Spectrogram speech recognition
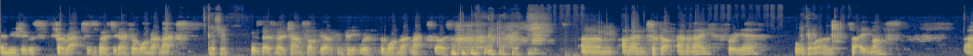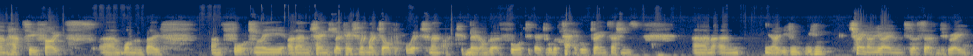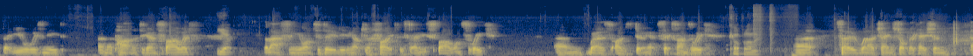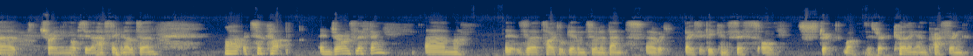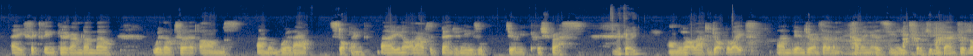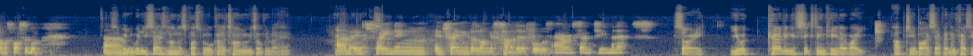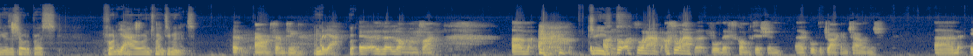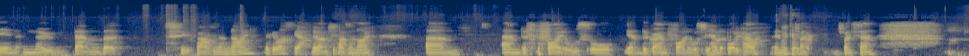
and usually it was for reps as opposed to going for a one rep max. Gotcha. Because there's no chance I'd be able to compete with the one rep max guys. um, I then took up MMA for a year, or okay. for eight months. Um, had two fights, um, won them both Unfortunately, I then changed location with my job, which meant I could no longer afford to go to all the technical training sessions. Um, and you know, you can you can train on your own to a certain degree, but you always need um, a partner to go and spar with. Yep. The last thing you want to do leading up to a fight is to only spar once a week, um, whereas I was doing it six times a week. Couple uh, so when I changed job location, uh, training obviously then had to take another turn. Uh, I took up endurance lifting. Um, it's a title given to an event uh, which basically consists of strict, well, strict curling and pressing a 16 kilogram dumbbell with alternate arms um, without stopping. Uh, you're not allowed to bend your knees or do any push press. Okay. And you're not allowed to drop the weight. Um, the endurance element coming as you know, you just got to keep on going for as long as possible. Um, so when, um, when, you say as long as possible, what kind of time are we talking about here? Um, in training, in training, the longest time I did it for was hour and seventeen minutes. Sorry, you were curling a sixteen kilo weight up to your bicep and then pressing it as a shoulder press for an yeah. hour and twenty minutes. Uh, hour and seventeen. And but yeah, but, it was a long, long time. Um, Jesus. I, saw, I, saw an ad, I saw an advert for this competition uh, called the Dragon Challenge um, in November 2009, I think it was. Yeah, November 2009. Um, and the, the, finals, or yeah, the grand final was to be held at Body Power in okay. 20, 2010.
